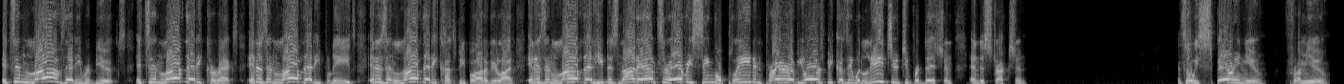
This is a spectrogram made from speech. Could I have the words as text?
It's in love that he rebukes. It's in love that he corrects. It is in love that he pleads. It is in love that he cuts people out of your life. It is in love that he does not answer every single plead and prayer of yours because it would lead you to perdition and destruction. And so he's sparing you from you,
